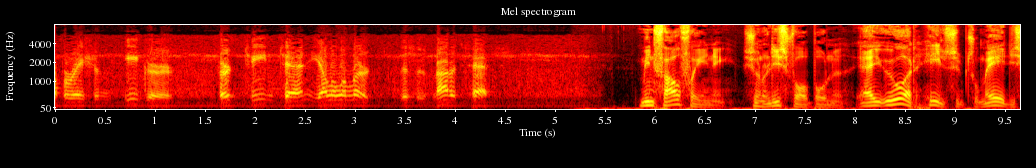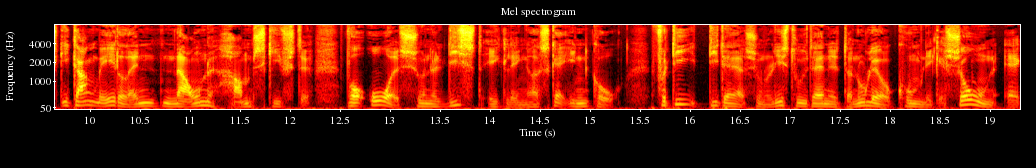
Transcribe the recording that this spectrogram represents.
Operation Eager. 1310 yellow alert. This is not a test. Min fagforening, Journalistforbundet, er i øvrigt helt symptomatisk i gang med et eller andet navnehamskifte, hvor ordet journalist ikke længere skal indgå. Fordi de der journalistuddannede, der nu laver kommunikation af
